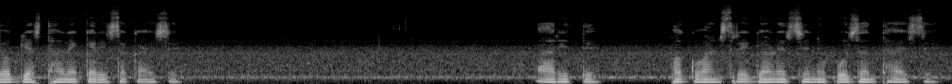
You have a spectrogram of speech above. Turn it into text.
યોગ્ય સ્થાને કરી શકાય છે. આ રીતે ભગવાન શ્રી ગણેશજીનું પૂજન થાય છે.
